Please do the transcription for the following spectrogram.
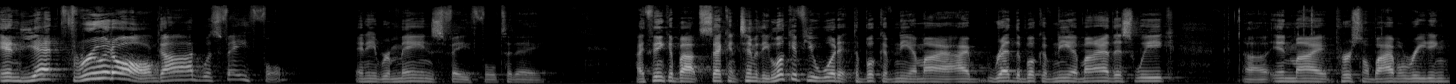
and yet through it all, God was faithful, and he remains faithful today. I think about 2 Timothy. Look, if you would, at the book of Nehemiah. I read the book of Nehemiah this week uh, in my personal Bible reading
